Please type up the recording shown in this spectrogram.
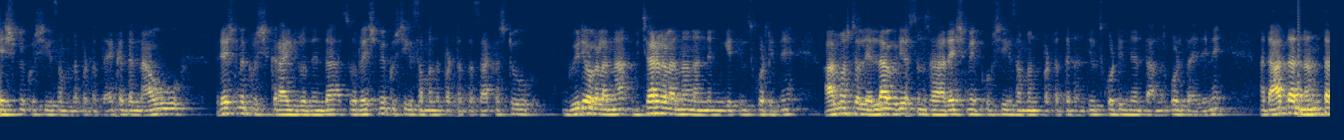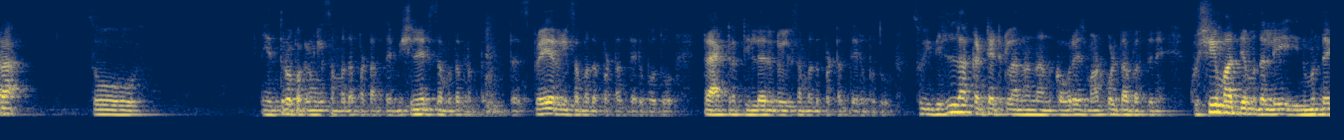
ರೇಷ್ಮೆ ಕೃಷಿಗೆ ಸಂಬಂಧಪಟ್ಟಂತೆ. ಯಾಕಂದರೆ ನಾವು ರೇಷ್ಮೆ ಕೃಷಿಕರಾಗಿರೋದ್ರಿಂದ ಸೊ ರೇಷ್ಮೆ ಕೃಷಿಗೆ ಸಂಬಂಧಪಟ್ಟಂಥ ಸಾಕಷ್ಟು ವಿಡಿಯೋಗಳನ್ನು, ವಿಚಾರಗಳನ್ನು ನಾನು ನಿಮಗೆ ತಿಳಿಸ್ಕೊಟ್ಟಿದ್ದೀನಿ. ಆಲ್ಮೋಸ್ಟ್ ಅಲ್ಲಿ ಎಲ್ಲ ವೀಡಿಯೋಸನ್ನು ಸಹ ರೇಷ್ಮೆ ಕೃಷಿಗೆ ಸಂಬಂಧಪಟ್ಟಂತೆ ನಾನು ತಿಳಿಸ್ಕೊಟ್ಟಿದ್ದೀನಿ ಅಂತ ಅಂದ್ಕೊಳ್ತಾ ಇದ್ದೀನಿ. ಅದಾದ ನಂತರ ಸೊ ಯಂತ್ರೋಪಕರಣಗಳಿಗೆ ಸಂಬಂಧಪಟ್ಟಂತೆ ಮಿಷನರಿ ಸಂಬಂಧಪಟ್ಟಂತೆ ಸ್ಪ್ರೇಯರ್ಗಳಿಗೆ ಸಂಬಂಧಪಟ್ಟಂತೆ ಇರ್ಬೋದು ಟ್ರ್ಯಾಕ್ಟರ್ ಟಿಲ್ಲರ್ಗಳಿಗೆ ಸಂಬಂಧಪಟ್ಟಂತೆ ಇರ್ಬೋದು. ಸೊ ಇದೆಲ್ಲ ಕಂಟೆಂಟ್ಗಳನ್ನು ನಾನು ಕವರೇಜ್ ಮಾಡ್ಕೊಳ್ತಾ ಬರ್ತೀನಿ. ಕೃಷಿ ಮಾಧ್ಯಮದಲ್ಲಿ ಇನ್ನು ಮುಂದೆ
